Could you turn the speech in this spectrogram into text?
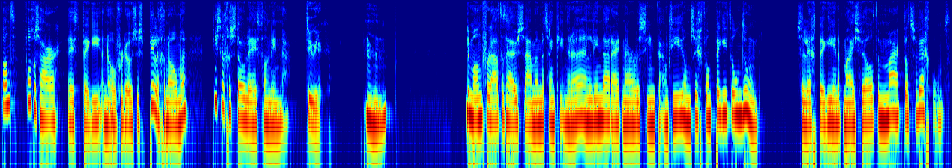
Want volgens haar heeft Peggy een overdosis pillen genomen die ze gestolen heeft van Linda. Tuurlijk. Mhm. De man verlaat het huis samen met zijn kinderen en Linda rijdt naar Racine County om zich van Peggy te ontdoen. Ze legt Peggy in het maïsveld en maakt dat ze wegkomt.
